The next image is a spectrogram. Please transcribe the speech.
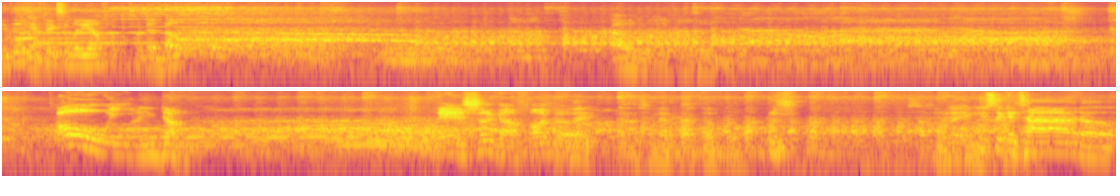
you think you pick somebody up for, for their belt? I would do that if I was him. Oh, Are you dumb? man, Suge got fucked up. Never back up. She If you sick and tired of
